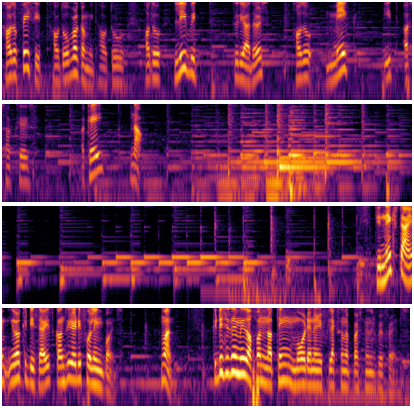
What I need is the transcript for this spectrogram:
how to face it how to overcome it how to how to live it to the others how to make it a success okay now the next time you are criticized consider the following points 1 Criticism is often nothing more than a reflection of personal preference.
